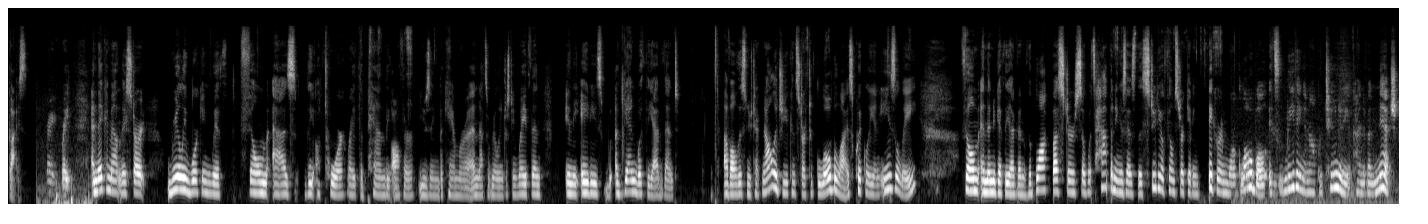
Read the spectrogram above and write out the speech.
guys. Right. Right. And they come out and they start really working with film as the auteur, right? The pen, the author using the camera. And that's a really interesting wave. Then in the 80s, again, with the advent of all this new technology, you can start to globalize quickly and easily film, and then you get the advent of the blockbuster. So what's happening is as the studio films start getting bigger and more global, it's leaving an opportunity, a kind of a niche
